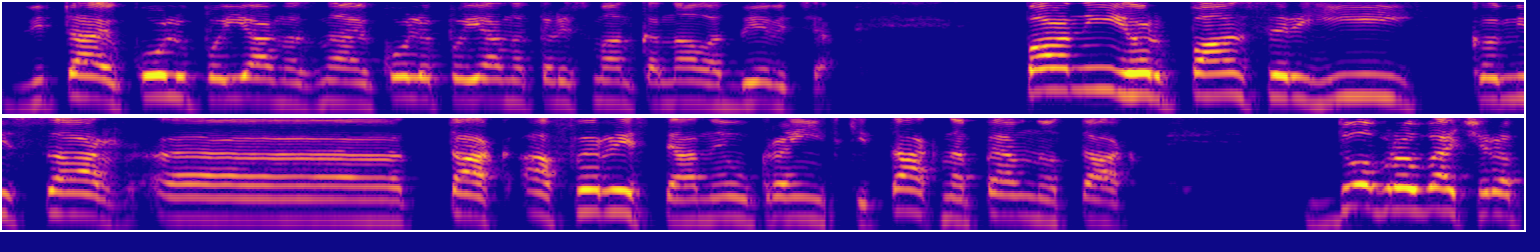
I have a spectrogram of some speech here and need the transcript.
Вітаю Колю Пояна. Знаю, Коля Пояна, талісман канала дивиться. Пан Ігор, пан Сергій, комісар. Е- так, аферисти, а не українські. Так, напевно, так. Доброго вечора,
